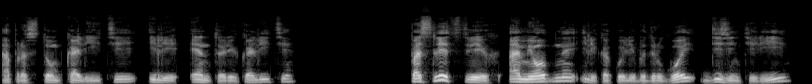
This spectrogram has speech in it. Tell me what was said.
о простом колите или энтероколите, последствиях амебной или какой-либо другой дизентерии,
